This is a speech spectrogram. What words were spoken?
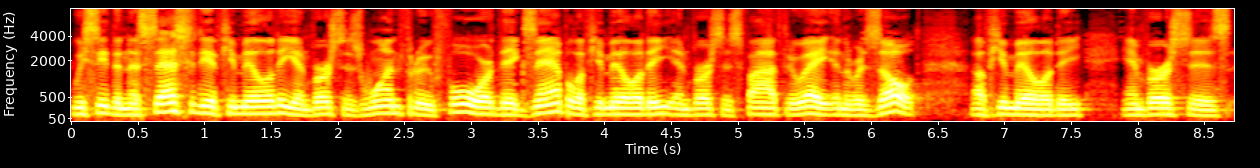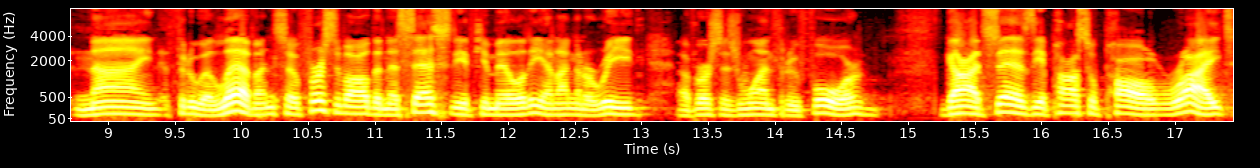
We see the necessity of humility in verses 1 through 4, the example of humility in verses 5 through 8, and the result of humility in verses 9 through 11. So, first of all, the necessity of humility, and I'm going to read uh, verses 1 through 4. God says, the Apostle Paul writes,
